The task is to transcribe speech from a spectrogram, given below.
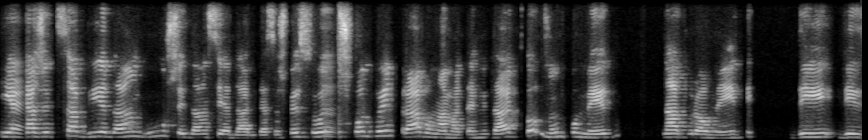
e a gente sabia da angústia e da ansiedade dessas pessoas quando entravam na maternidade, todo mundo com medo, naturalmente, de, de,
